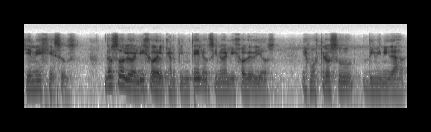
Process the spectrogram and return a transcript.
quién es Jesús. No solo el hijo del carpintero, sino el hijo de Dios. Les mostró su divinidad.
